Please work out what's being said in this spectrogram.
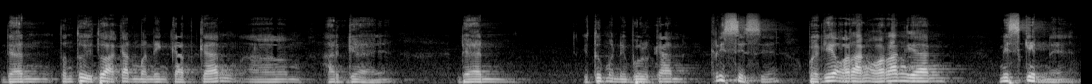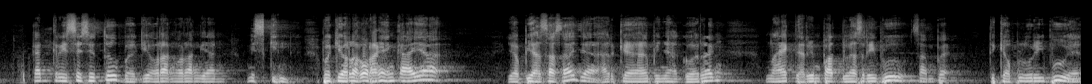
Dan tentu itu akan meningkatkan um, harga ya. Dan itu menimbulkan krisis ya bagi orang-orang yang miskin ya. Kan krisis itu bagi orang-orang yang miskin, bagi orang-orang yang kaya ya biasa saja harga minyak goreng naik dari 14.000 sampai 30.000 ya.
